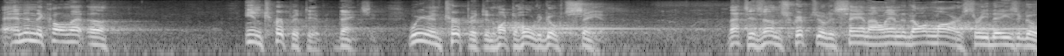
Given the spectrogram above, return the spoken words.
And then they call that uh, interpretive dancing. We're interpreting what the Holy Ghost is saying. That's as unscriptural as saying I landed on Mars three days ago.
